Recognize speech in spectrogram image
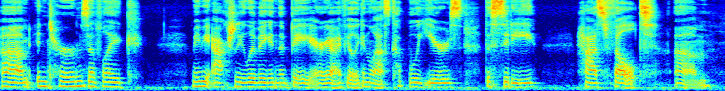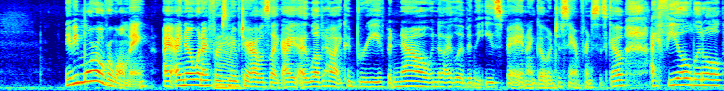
Um, in terms of like maybe actually living in the Bay Area I feel like in the last couple of years the city has felt um, maybe more overwhelming. I, I know when I first moved here, I was like, I, I loved how I could breathe. But now, when I live in the East Bay and I go into San Francisco, I feel a little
